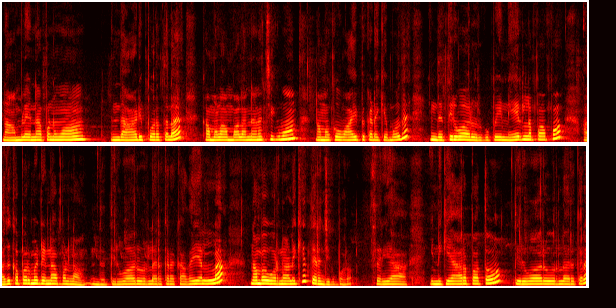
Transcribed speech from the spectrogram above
நாமளும் என்ன பண்ணுவோம்? இந்த ஆடிப்புறத்தில் கமலாம்பாலை நினச்சிக்குவோம். நமக்கு வாய்ப்பு கிடைக்கும் போது இந்த திருவாரூருக்கு போய் நேரில் பார்ப்போம். அதுக்கப்புறமேட்டு என்ன பண்ணலாம்? இந்த திருவாரூரில் இருக்கிற கதையெல்லாம் நம்ம ஒரு நாளைக்கு தெரிஞ்சுக்க போகிறோம் சரியா? இன்றைக்கி யாரை பார்த்தோம்? திருவாரூரில் இருக்கிற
